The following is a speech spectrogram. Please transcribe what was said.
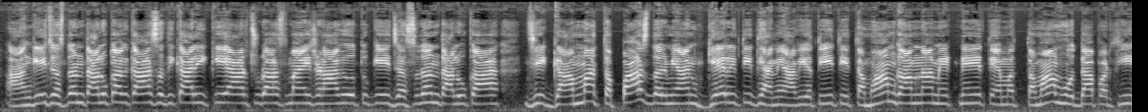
આ અંગે જસદણ તાલુકા વિકાસ અધિકારી કે આર ચુડાસમાએ જણાવ્યું હતું કે જસદણ તાલુકા જે ગામમાં તપાસ દરમિયાન ગેરરીતિ ધ્યાને આવી હતી, તે તમામ ગામના મેટને તેમજ તમામ હોદ્દા પરથી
